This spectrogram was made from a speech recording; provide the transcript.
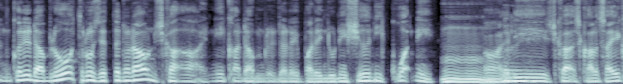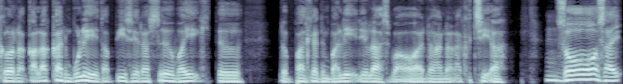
Muka dia dah blow Terus dia turn around Dia cakap ah, Ini kadam daripada Indonesia ni Kuat ni Hmm. ha, Jadi cakap Kalau saya kalau nak kalahkan Boleh Tapi saya rasa baik kita Lepaskan balik dia lah Sebab awak ada anak-anak kecil lah Hmm. So saya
